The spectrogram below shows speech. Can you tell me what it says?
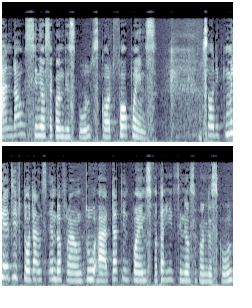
and Dow Senior Secondary School scored four points. So the cumulative totals end of round two are 13 points for Tahir Senior Secondary School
